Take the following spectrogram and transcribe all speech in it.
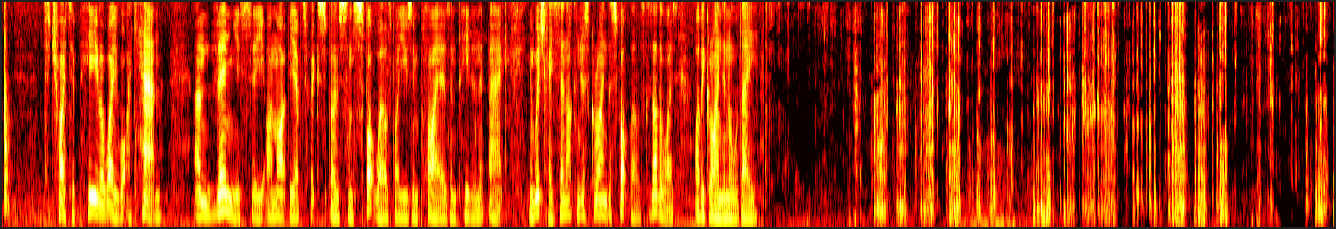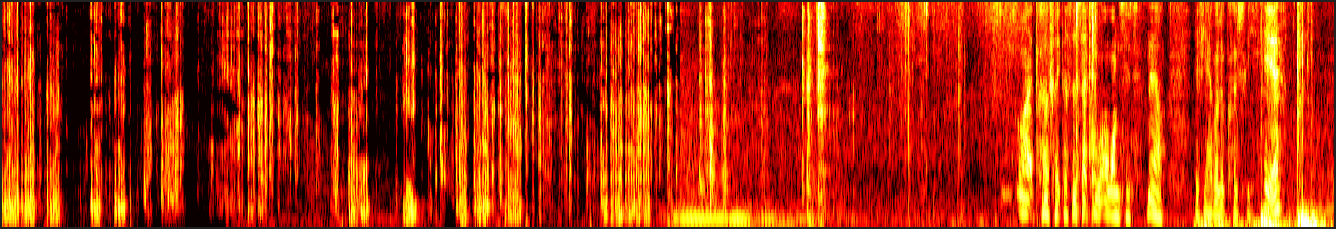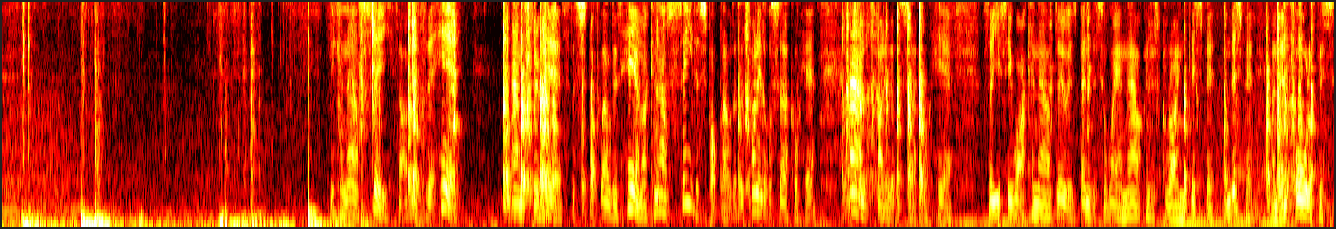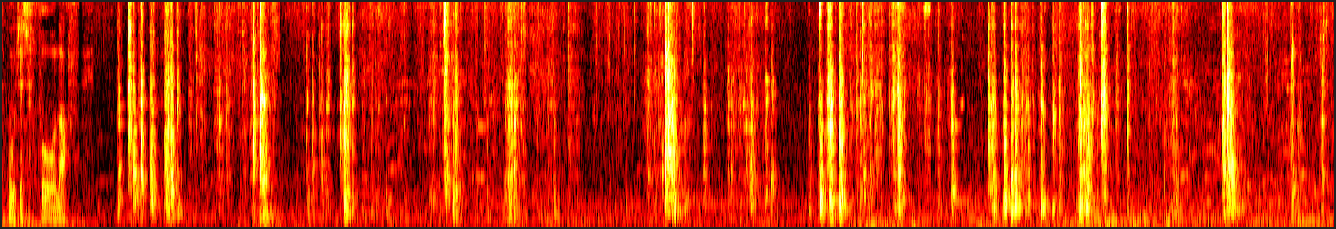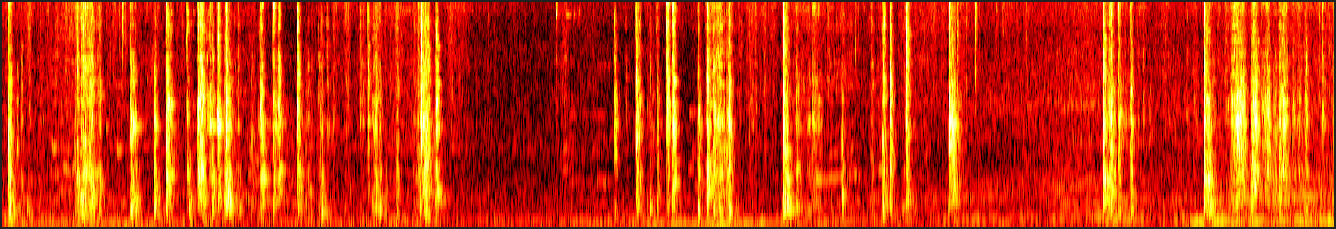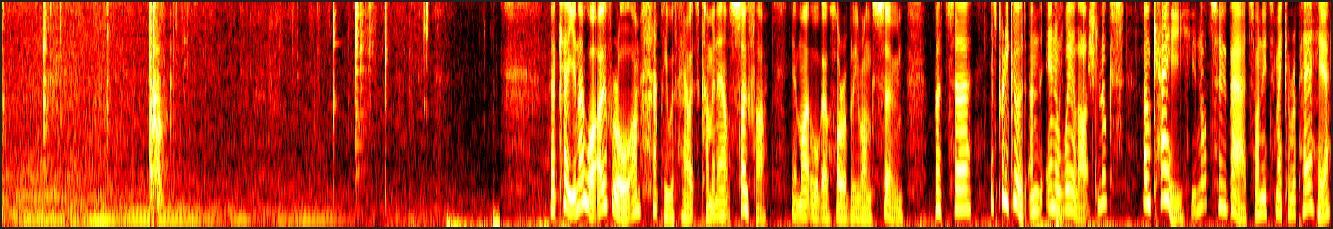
to try to peel away what I can and then you see I might be able to expose some spot welds by using pliers and peeling it back in which case then I can just grind the spot welds because otherwise I'll be grinding all day Right, perfect, that's exactly what I wanted. Now, if you have a look closely here, you can now see that I've lifted it here and through here. So the spot weld is here and I can now see the spot weld. There's a tiny little circle here and a tiny little circle here. So you see what I can now do is bend this away and now I can just grind this bit and this bit and then all of this will just fall off. Okay, you know what, overall I'm happy with how it's coming out so far. It might all go horribly wrong soon, but uh, it's pretty good and the inner wheel arch looks okay, not too bad. So I need to make a repair here.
